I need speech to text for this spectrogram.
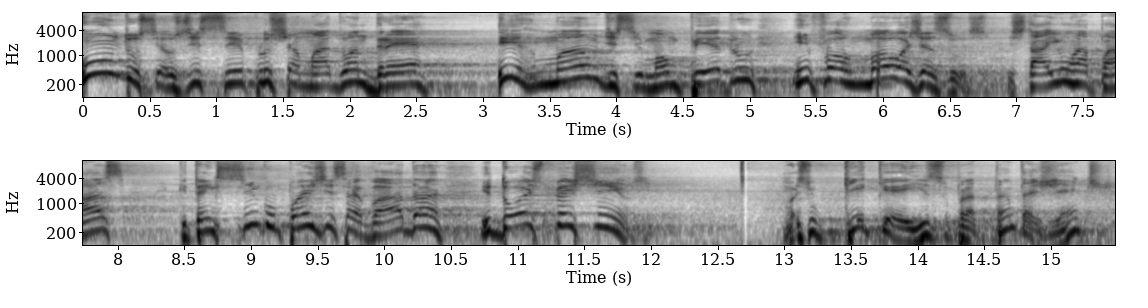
Um dos seus discípulos, chamado André, irmão de Simão Pedro, informou a Jesus: Está aí um rapaz que tem cinco pães de cevada e dois peixinhos. Mas o que, que é isso para tanta gente?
